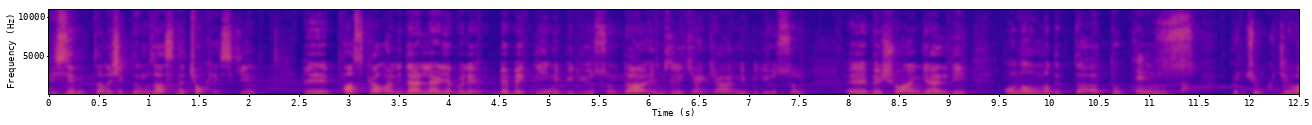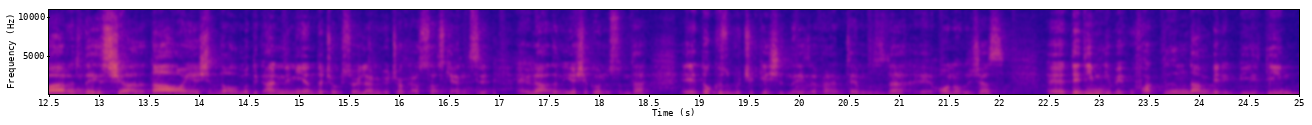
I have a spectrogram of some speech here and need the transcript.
bizim tanışıklığımız aslında çok eski. Ee, Pascal hani derler ya böyle bebekliğini biliyorsun, daha emzirirkenki halini biliyorsun. Ee, ve şu an geldi. 10 olmadık daha, 9 Temmuz'da. Buçuk civarındayız şu anda. Daha 10 yaşında olmadık. Annenin yanında çok söylenmiyor. Çok hassas kendisi evladının yaşı konusunda. E, dokuz buçuk yaşındayız efendim. Temmuz'da e, 10 olacağız. E, dediğim gibi ufaklığından beri bildiğim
